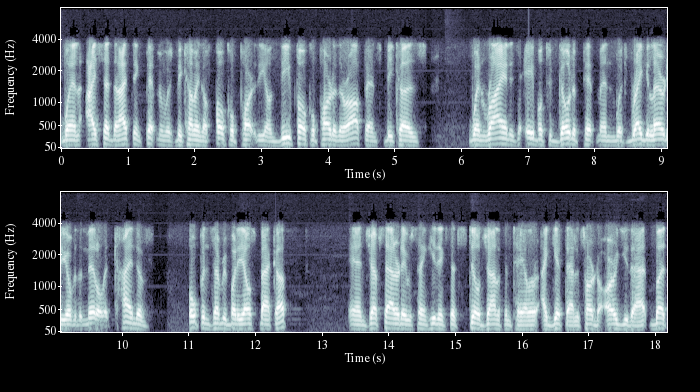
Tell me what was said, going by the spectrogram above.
when I said that I think Pittman was becoming a focal part, you know, the focal part of their offense because when Ryan is able to go to Pittman with regularity over the middle, it kind of opens everybody else back up. And Jeff Saturday was saying he thinks that's still Jonathan Taylor. I get that. It's hard to argue that. But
